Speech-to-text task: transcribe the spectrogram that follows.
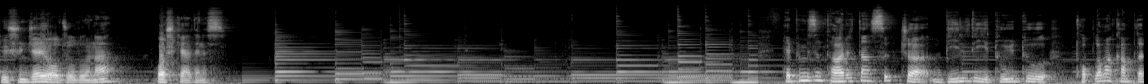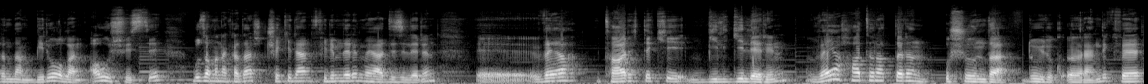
düşünce yolculuğuna hoş geldiniz. Hepimizin tarihten sıkça bildiği, duyduğu toplama kamplarından biri olan Auschwitz'i bu zamana kadar çekilen filmlerin veya dizilerin e, veya tarihteki bilgilerin veya hatıratların ışığında duyduk, öğrendik ve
